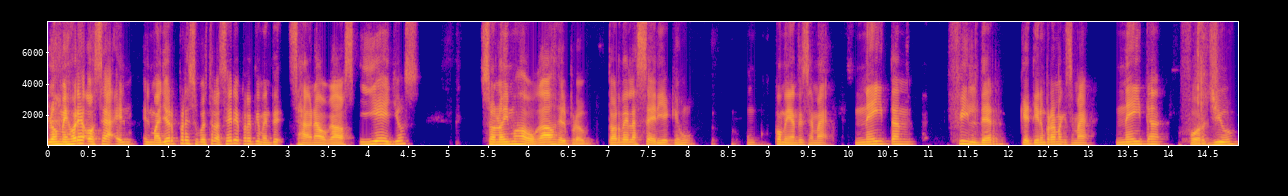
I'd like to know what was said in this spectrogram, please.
los mejores, o sea, el, el mayor presupuesto de la serie prácticamente saben abogados. Y ellos son los mismos abogados del productor de la serie, que es un, un comediante que se llama Nathan Fielder, que tiene un programa que se llama Nathan for You.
